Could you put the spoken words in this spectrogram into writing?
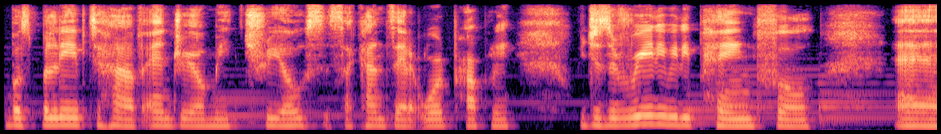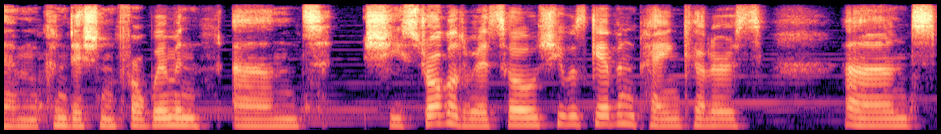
was believed to have endometriosis. I can't say that word properly, which is a really, really painful um, condition for women, and she struggled with it. So she was given painkillers and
